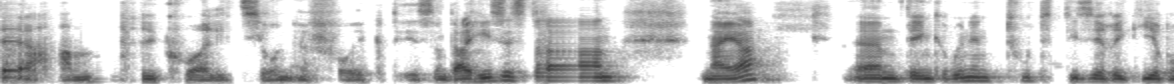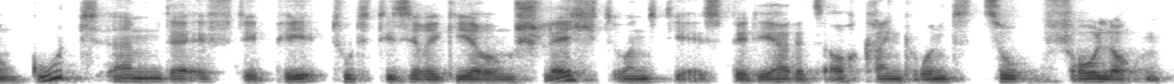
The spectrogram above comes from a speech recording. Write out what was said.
der Ampelkoalition erfolgt ist. Und da hieß es dann, naja, ähm, den Grünen tut diese Regierung gut, ähm, der FDP tut diese Regierung schlecht und die SPD hat jetzt auch keinen Grund zu frohlocken.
